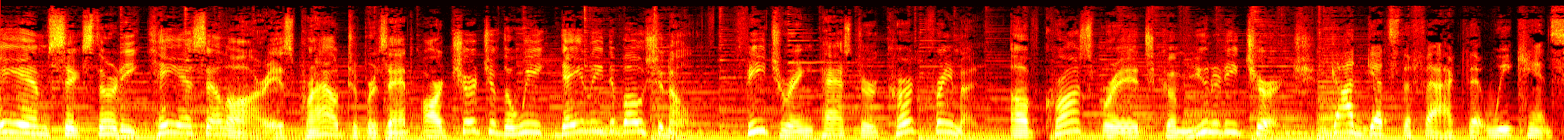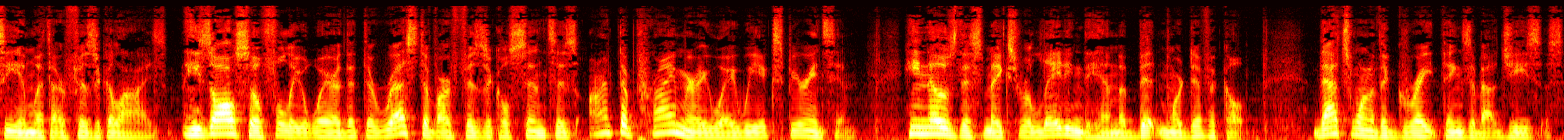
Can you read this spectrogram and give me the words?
AM 630 KSLR is proud to present our Church of the Week daily devotional featuring Pastor Kirk Freeman of Crossbridge Community Church. God gets the fact that we can't see Him with our physical eyes. He's also fully aware that the rest of our physical senses aren't the primary way we experience Him. He knows this makes relating to Him a bit more difficult. That's one of the great things about Jesus.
